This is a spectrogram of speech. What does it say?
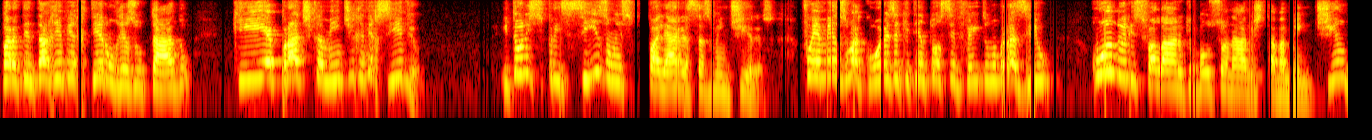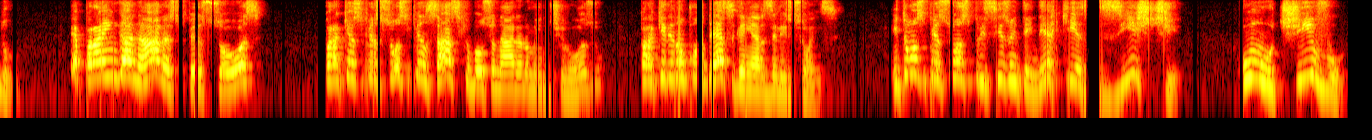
para tentar reverter um resultado que é praticamente irreversível. Então eles precisam espalhar essas mentiras. Foi a mesma coisa que tentou ser feito no Brasil. Quando eles falaram que o Bolsonaro estava mentindo, é para enganar as pessoas, para que as pessoas pensassem que o Bolsonaro era um mentiroso, para que ele não pudesse ganhar as eleições. Então as pessoas precisam entender que existe um motivo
